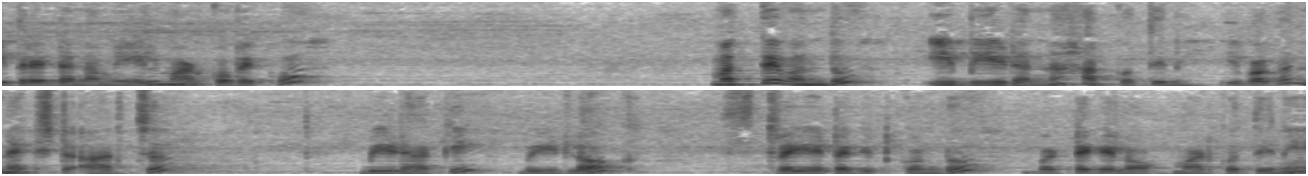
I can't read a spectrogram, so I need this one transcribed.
ಈ ಥ್ರೆಡ್ಡನ್ನು ಮೇಲ್ ಮಾಡ್ಕೋಬೇಕು ಮತ್ತೆ ಒಂದು ಈ ಬೀಡನ್ನು ಹಾಕ್ಕೋತೀನಿ ಇವಾಗ ನೆಕ್ಸ್ಟ್ ಆರ್ಚ್ ಬೀಡ್ ಹಾಕಿ ಬೀಡ್ ಲಾಕ್ ಸ್ಟ್ರೇಟಾಗಿ ಇಟ್ಕೊಂಡು ಬಟ್ಟೆಗೆ ಲಾಕ್ ಮಾಡ್ಕೋತೀನಿ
